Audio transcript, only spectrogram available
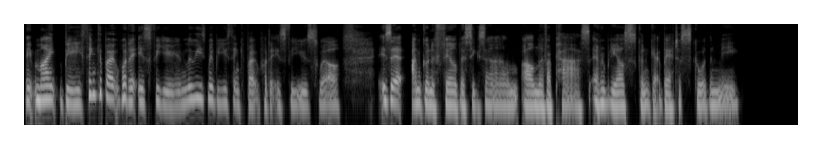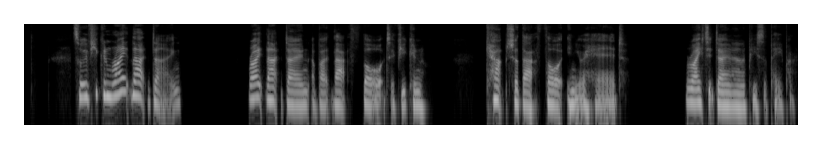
It might be think about what it is for you. And Louise, maybe you think about what it is for you as well. Is it, I'm going to fail this exam, I'll never pass, everybody else is going to get a better score than me? So if you can write that down, write that down about that thought, if you can capture that thought in your head, write it down on a piece of paper.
